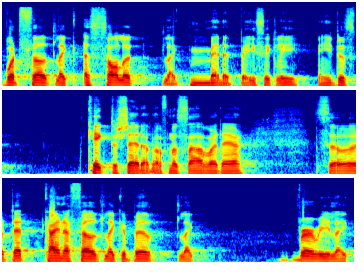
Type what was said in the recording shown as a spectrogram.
what felt like a solid like minute basically. And he just kicked the shit out of Nosawa there. So that kind of felt like a bit like very like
